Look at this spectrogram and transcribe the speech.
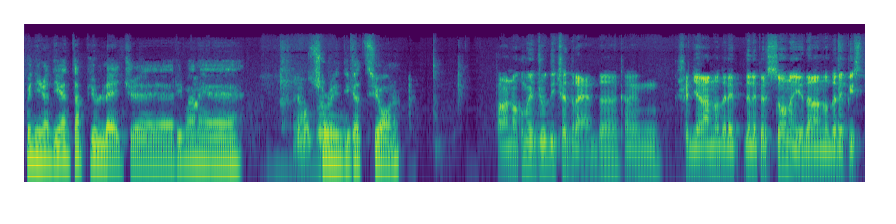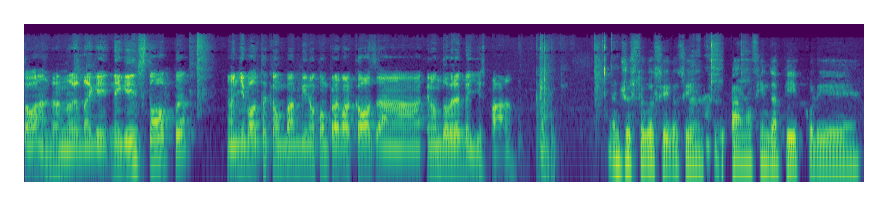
Quindi non diventa più legge, rimane solo un'indicazione. Faranno come il giudice Dredd, sceglieranno delle, delle persone, gli daranno delle pistole, andranno dai nei GameStop e ogni volta che un bambino compra qualcosa che non dovrebbe gli sparano. Giusto così, così imparano fin da piccoli.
